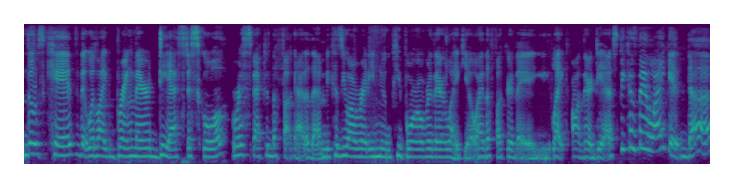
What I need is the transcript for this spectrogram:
those kids that would like bring their DS to school respected the fuck out of them because you already knew people were over there like, yo, why the fuck are they like on their DS? Because they like it, duh.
